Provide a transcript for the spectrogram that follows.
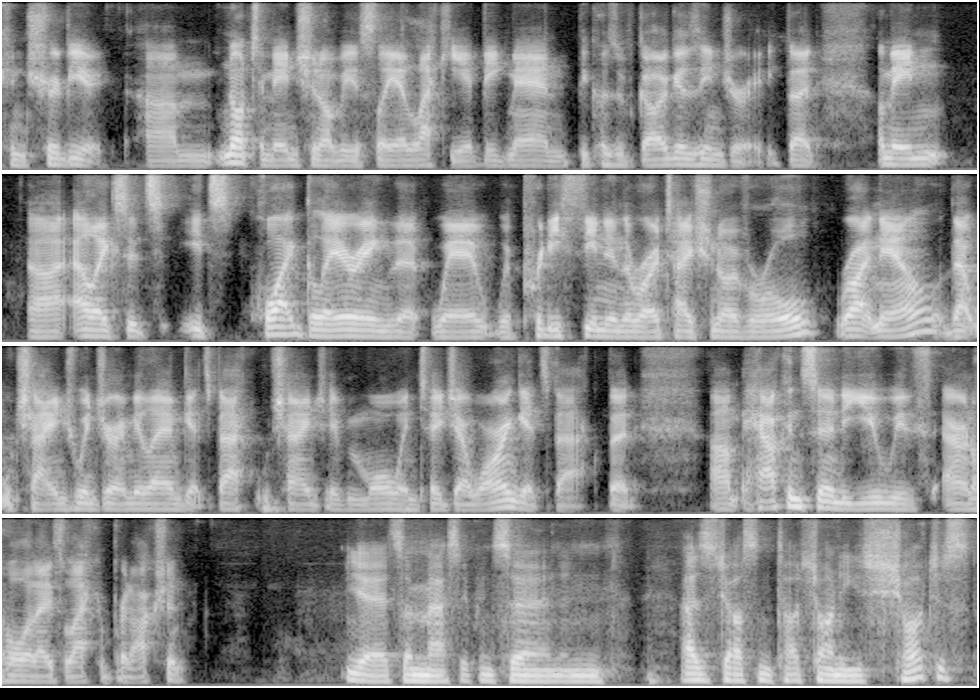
contribute. Um, not to mention, obviously, a lackey a big man because of Goga's injury. But I mean, uh, Alex, it's it's quite glaring that we're we're pretty thin in the rotation overall right now. That will change when Jeremy Lamb gets back. Will change even more when TJ Warren gets back. But um, how concerned are you with Aaron Holiday's lack of production? Yeah, it's a massive concern, and as Justin touched on, his shot just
